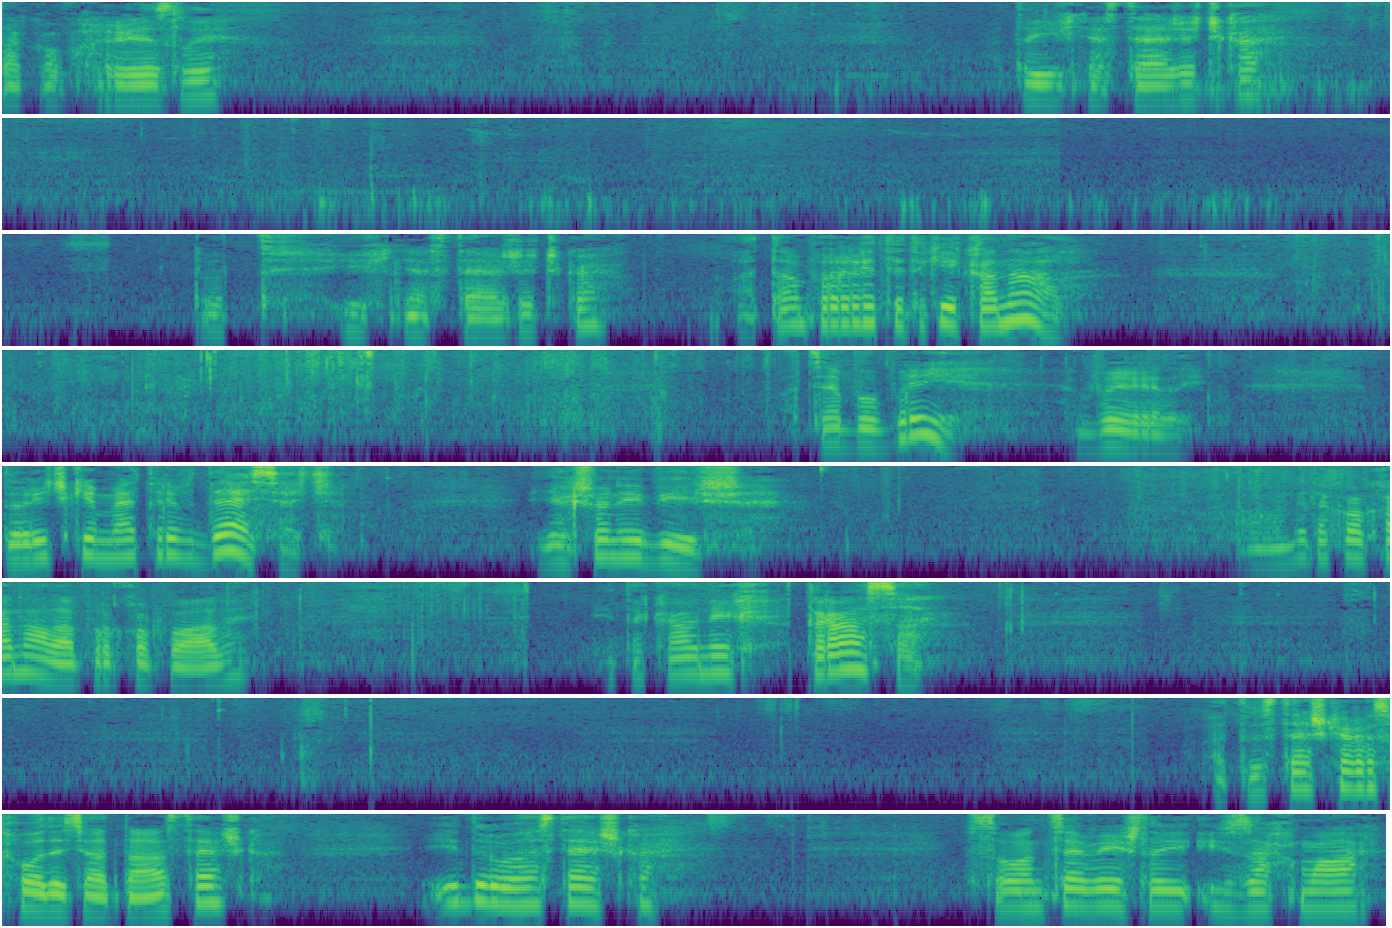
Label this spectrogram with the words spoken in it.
Отак обгризли. То їхня стежечка. Тут їхня стежечка. А там проритий такий канал. А це бобри вирили. До річки метрів 10, якщо не більше. Вони такого канала прокопали. І така в них траса. А тут стежка розходиться, одна стежка і друга стежка. Сонце вийшло із-за хмар.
